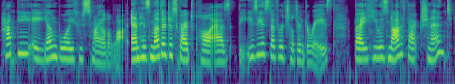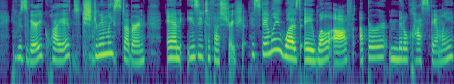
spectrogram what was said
happy, a young boy who smiled a lot. And his mother described Paul as the easiest of her children to raise but he was not affectionate. He was very quiet, extremely stubborn, and easy to frustration. His family was a well off, upper middle class family,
